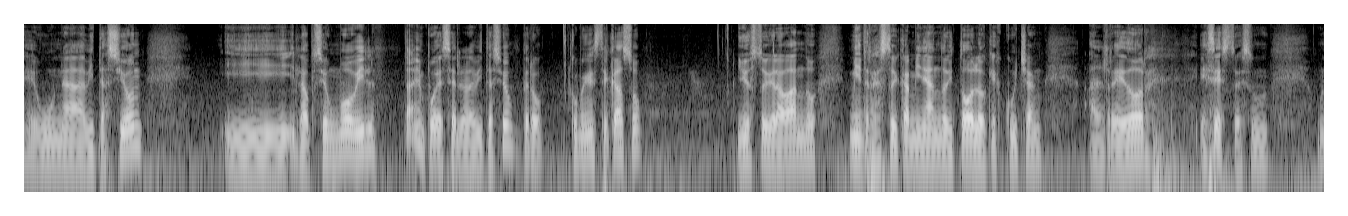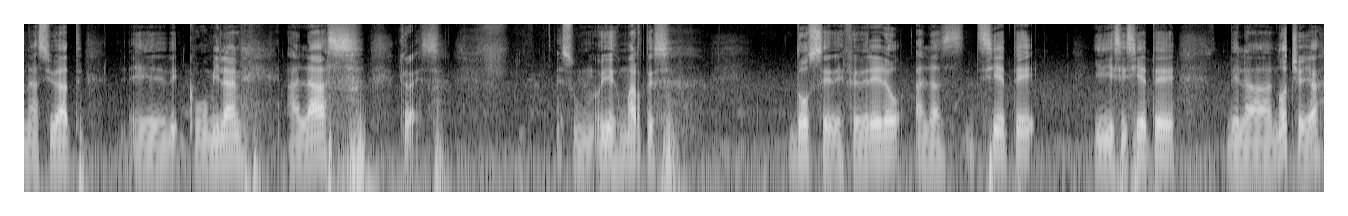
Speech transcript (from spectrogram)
en una habitación, y la opción móvil también puede ser en la habitación, pero como en este caso, yo estoy grabando mientras estoy caminando y todo lo que escuchan alrededor es esto, es un- una ciudad eh, como Milán a las... ¿Qué es? Es un, hoy es martes 12 de febrero a las 7 y 17 de la noche ya.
